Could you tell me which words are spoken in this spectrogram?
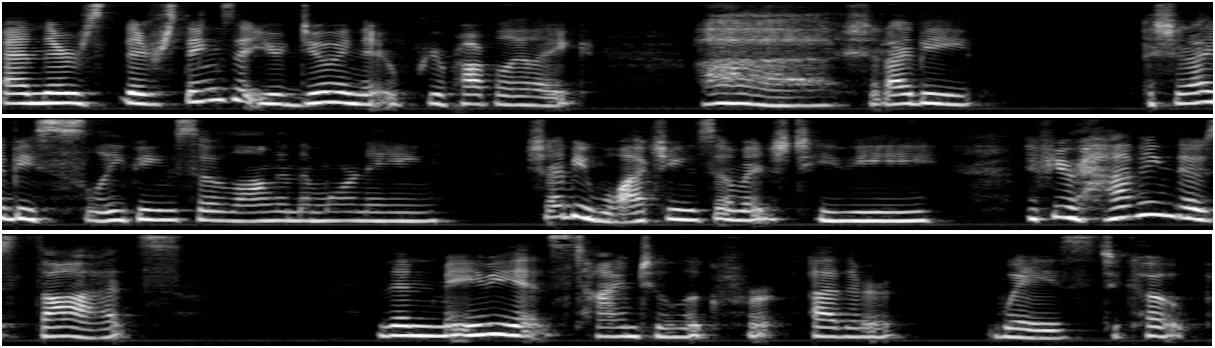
And there's, there's things that you're doing that you're probably like, ah, should I be should I be sleeping so long in the morning? Should I be watching so much TV? If you're having those thoughts, then maybe it's time to look for other ways to cope.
